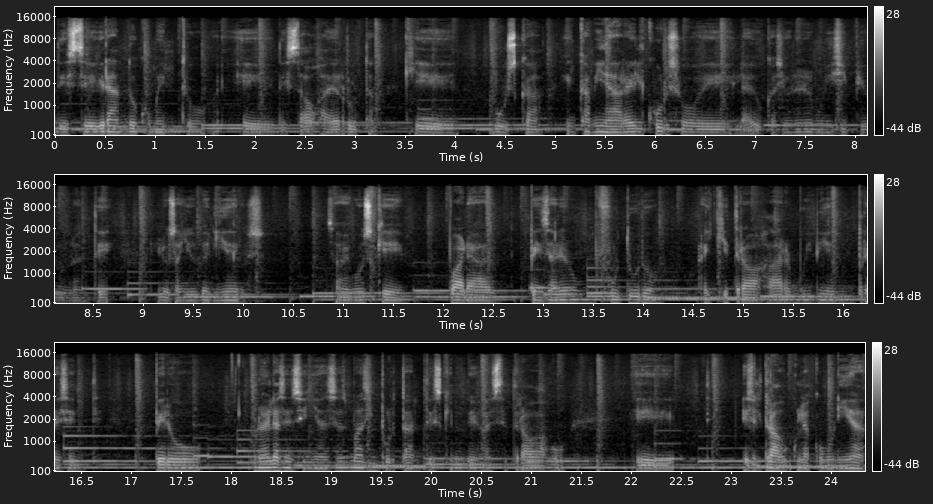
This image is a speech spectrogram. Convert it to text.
de este gran documento, eh, de esta hoja de ruta que busca encaminar el curso de la educación en el municipio durante los años venideros. Sabemos que para pensar en un futuro hay que trabajar muy bien un presente, pero una de las enseñanzas más importantes que nos deja este trabajo eh, es el trabajo con la comunidad,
